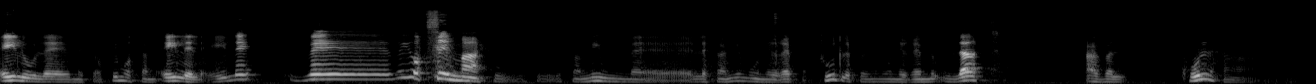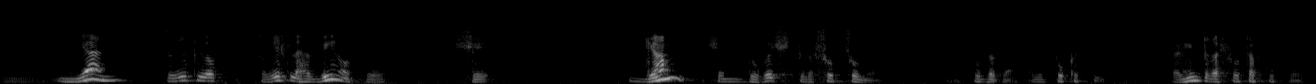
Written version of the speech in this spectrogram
אלו, מצרפים אותם אלה לאלה, ו... ויוצא משהו, שהוא לפעמים, אה, לפעמים הוא נראה פשוט, לפעמים הוא נראה מאולץ, אבל כל העניין צריך להיות, צריך להבין אותו, שגם שאני דורש דרשות שונות, אותו דבר, על אותו כתוב, לפעמים דרשות הפוכות,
